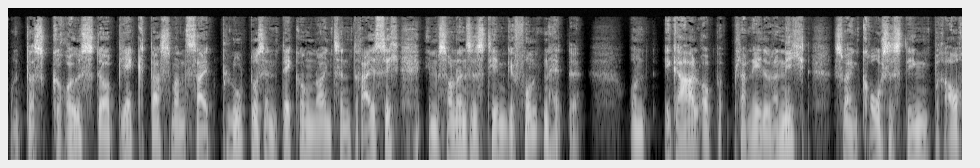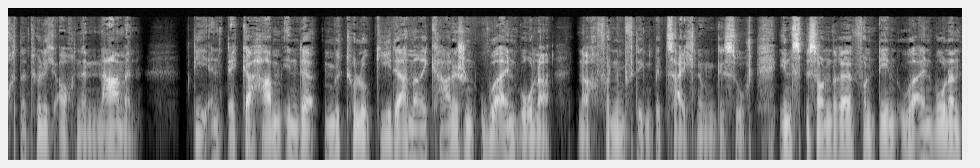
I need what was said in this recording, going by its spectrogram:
und das größte Objekt, das man seit Plutos Entdeckung 1930 im Sonnensystem gefunden hätte. Und egal ob Planet oder nicht, so ein großes Ding braucht natürlich auch einen Namen. Die Entdecker haben in der Mythologie der amerikanischen Ureinwohner nach vernünftigen Bezeichnungen gesucht, insbesondere von den Ureinwohnern,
